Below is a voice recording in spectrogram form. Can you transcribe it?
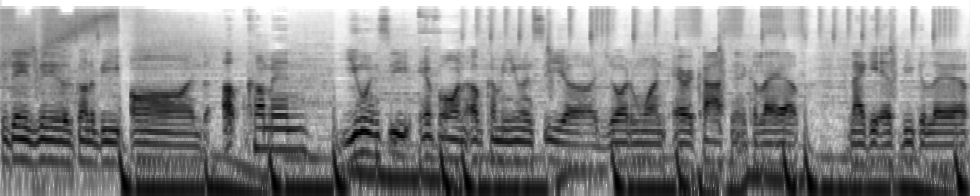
today's video is gonna be on the upcoming UNC info on the upcoming UNC uh, Jordan One Eric Koston collab, Nike SB collab.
